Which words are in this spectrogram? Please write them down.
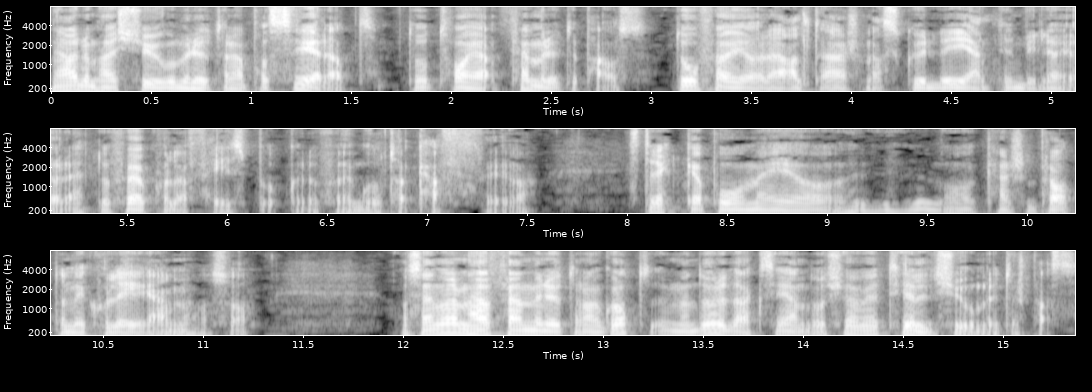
När de här 20 minuterna har passerat, då tar jag fem minuter paus. Då får jag göra allt det här som jag skulle egentligen vilja göra. Då får jag kolla Facebook och då får jag gå och ta kaffe och sträcka på mig och, och kanske prata med kollegan och så. Och sen när de här fem minuterna har gått, men då är det dags igen. Då kör vi ett till 20 minuters pass.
